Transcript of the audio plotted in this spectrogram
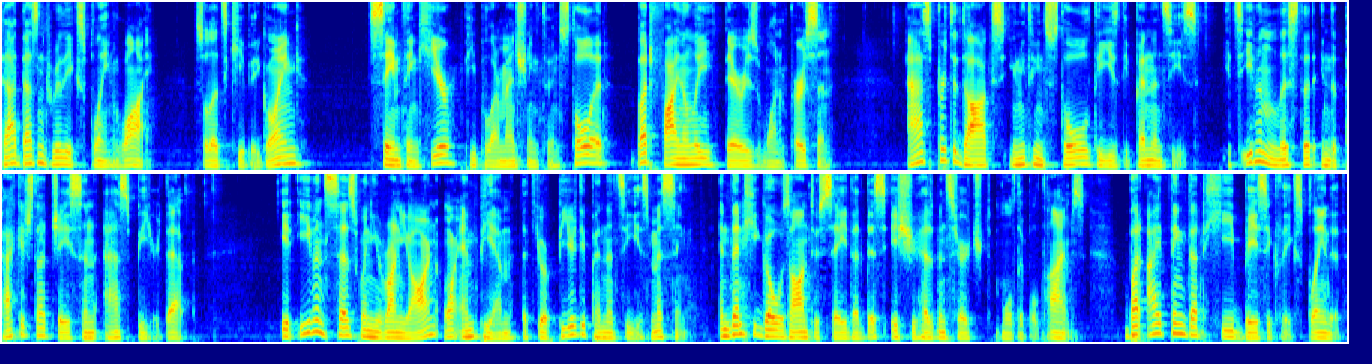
that doesn't really explain why. So let's keep it going. Same thing here, people are mentioning to install it, but finally there is one person. As per the docs, you need to install these dependencies. It's even listed in the package.json as peer dep. It even says when you run yarn or npm that your peer dependency is missing. And then he goes on to say that this issue has been searched multiple times. But I think that he basically explained it.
